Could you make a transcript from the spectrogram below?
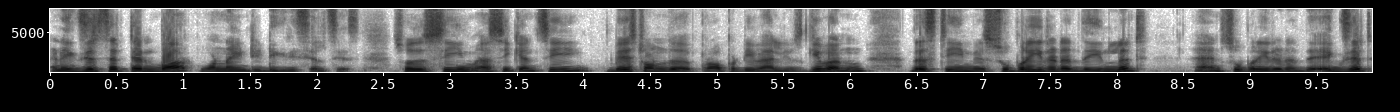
and exits at 10 bar 190 degrees Celsius. So, the steam as you can see based on the property values given the steam is superheated at the inlet and superheated at the exit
